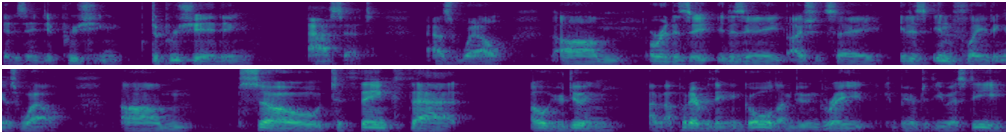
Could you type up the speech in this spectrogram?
it is a depreciating depreciating asset as well, um, or it is a it is a I should say it is inflating as well. Um, so to think that oh you're doing I, I put everything in gold I'm doing great compared to the USD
